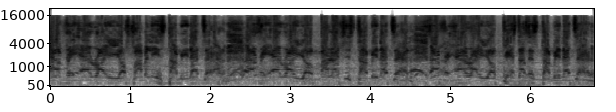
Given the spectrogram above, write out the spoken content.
every error in your family is terminated, every error in your marriage is terminated, every error in your business is terminated,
